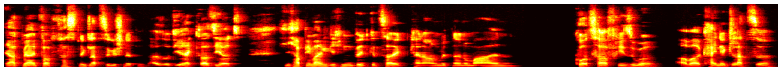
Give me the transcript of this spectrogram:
er hat mir einfach fast eine Glatze geschnitten. Also direkt rasiert. Ich habe ihm eigentlich ein Bild gezeigt, keine Ahnung, mit einer normalen Kurzhaarfrisur, aber keine Glatze.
